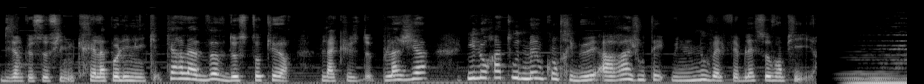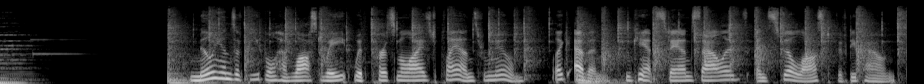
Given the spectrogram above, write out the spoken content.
Bien que ce film crée la polémique car la veuve de Stoker l'accuse de plagiat, il aura tout de même contribué à rajouter une nouvelle faiblesse au vampire. Millions of people have lost weight with personalized plans from Noom, like Evan, who can't stand salads and still lost 50 pounds.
